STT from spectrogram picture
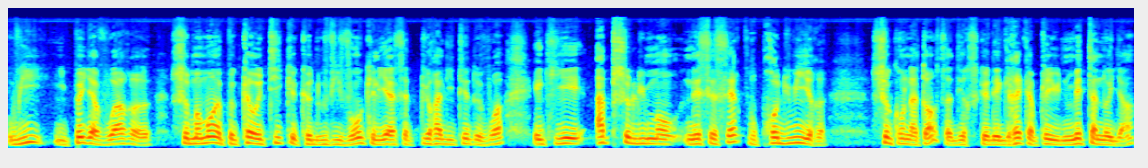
oui, il peut y avoir euh, ce moment un peu chaotique que nous vivons, qu'il y a cette pluralité de voix et qui est absolument nécessaire pour produire ce qu'on attend, c'est-à-dire ce que les Grecs appelaient une métanoïa,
